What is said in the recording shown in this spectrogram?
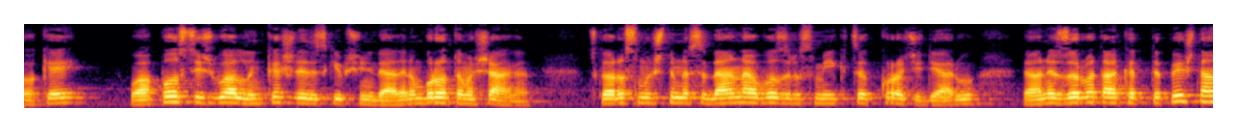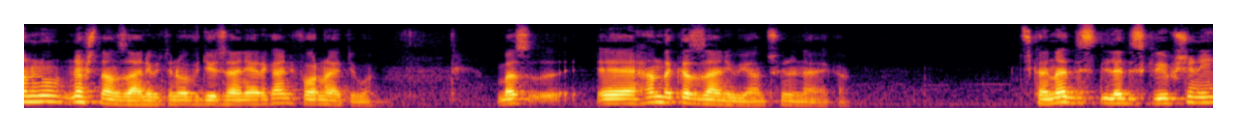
ئۆکەی وا پۆستیش وە لنکەش لە دەسکیپشنی دادنم بڕۆ تەمەشاگەن چکە ڕسم شتم لە سەدانا بەز ڕسمی کچە کوڕەی دیار و داوانێ زۆر بەتان کەتە پێشتان و نەشتان زانانی بتنەوە یددیو زانانیارەکانی فۆرنایتیوە بەس هەندە کەس زانانی ویان چونە نایەکە چکە نە لە دیسکریپشنی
